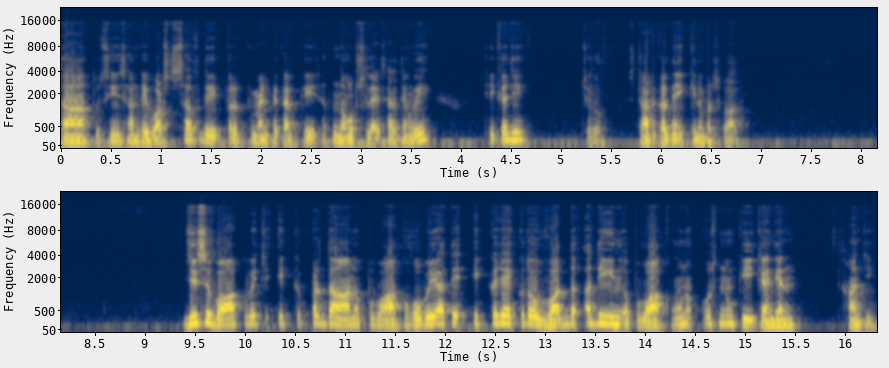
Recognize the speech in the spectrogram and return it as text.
ਤਾਂ ਤੁਸੀਂ ਸਾਡੇ WhatsApp ਦੇ ਉੱਪਰ ਕਮੈਂਟ ਕਰਕੇ ਸਾਥ ਨੋਟਸ ਲੈ ਸਕਦੇ ਹੋਗੇ। ਠੀਕ ਹੈ ਜੀ? ਚਲੋ ਸਟਾਰਟ ਕਰਦੇ ਹਾਂ। 21 ਨੰਬਰ ਸਵਾਲ। ਜਿਸ ਵਾਕ ਵਿੱਚ ਇੱਕ ਪ੍ਰਧਾਨ ਉਪਵਾਕ ਹੋਵੇ ਅਤੇ ਇੱਕ ਜਾਂ ਇੱਕ ਤੋਂ ਵੱਧ ਅਧੀਨ ਉਪਵਾਕ ਹੋਣ, ਉਸ ਨੂੰ ਕੀ ਕਹਿੰਦੇ ਹਨ? ਹਾਂਜੀ,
